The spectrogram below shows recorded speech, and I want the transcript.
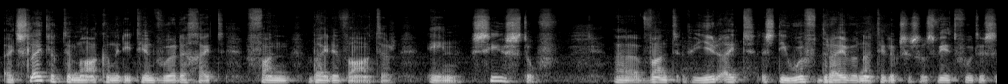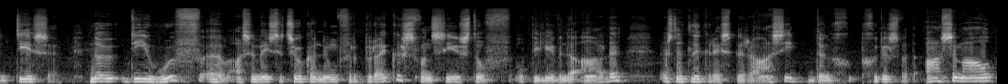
uitsluitlik te maak met die teenwoordigheid van beide water en suurstof uh, want hieruit is die hoofdrywer natuurlik soos ons weet fotosintese. Nou die hoof uh, as 'n mens dit sou kan noem verbruikers van suurstof op die lewende aarde is natuurlik respirasie, ding goeders wat asemhaal,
